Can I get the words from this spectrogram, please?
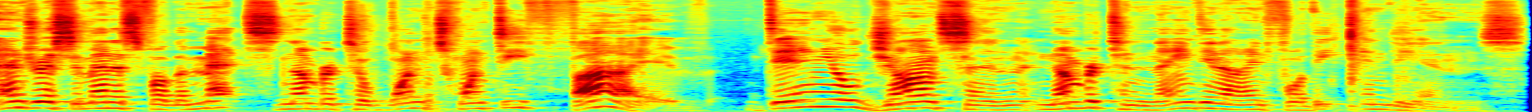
Andres Gimenez for the Mets, number to 125. Daniel Johnson, number to 99 for the Indians.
